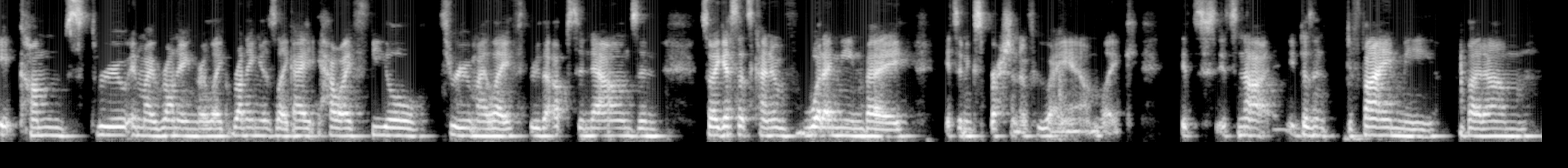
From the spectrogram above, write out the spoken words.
it comes through in my running, or like running is like I how I feel through my life, through the ups and downs. And so I guess that's kind of what I mean by it's an expression of who I am. Like it's it's not it doesn't define me, but um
